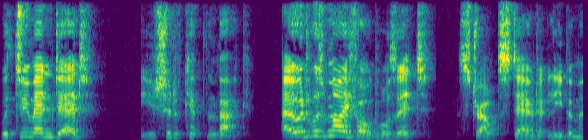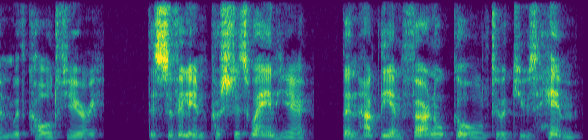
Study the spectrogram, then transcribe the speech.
With two men dead, you should have kept them back. Oh, it was my fault, was it? Strout stared at Lieberman with cold fury. This civilian pushed his way in here, then had the infernal gall to accuse him,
